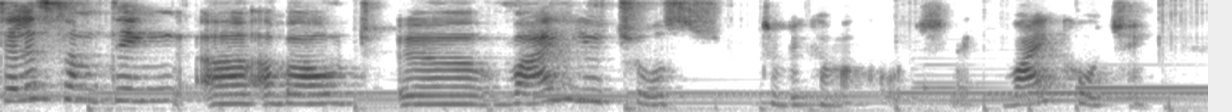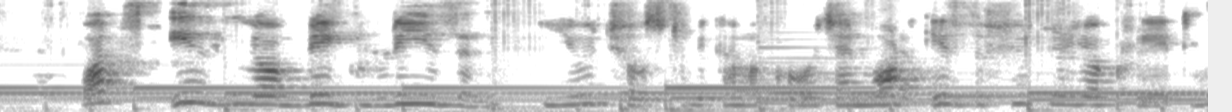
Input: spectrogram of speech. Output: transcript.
tell us something uh, about uh, why you chose to become a coach. Like why coaching? What is your big reason you chose to become a coach and what is the future you're creating?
